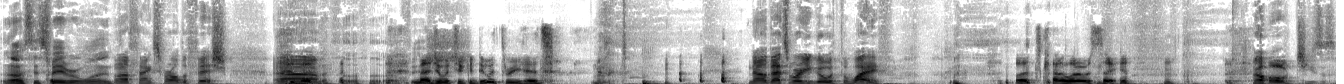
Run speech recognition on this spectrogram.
That's his favorite one. well, thanks for all the fish. Uh, Imagine what you could do with three heads. no, that's where you go with the wife. Well, that's kind of what I was saying. Oh, Jesus.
